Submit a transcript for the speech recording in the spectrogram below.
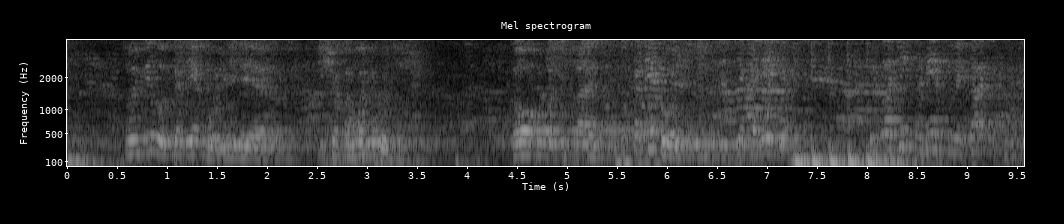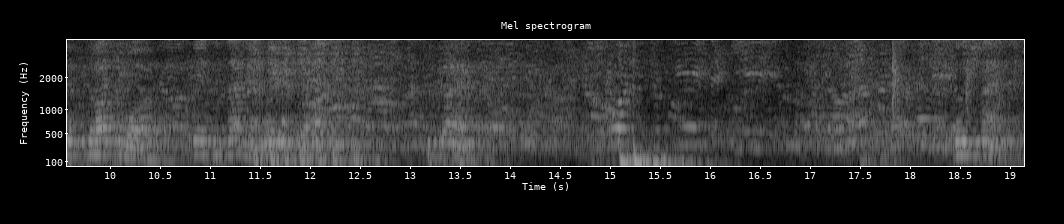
свою милую коллегу или еще кого-нибудь, кого вам больше нравится. Ну, коллегу, или все коллеги. Пригласить на медленный танец и станцевать его вместе с нами, а мы для вас сыграем. Мы начинаем.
